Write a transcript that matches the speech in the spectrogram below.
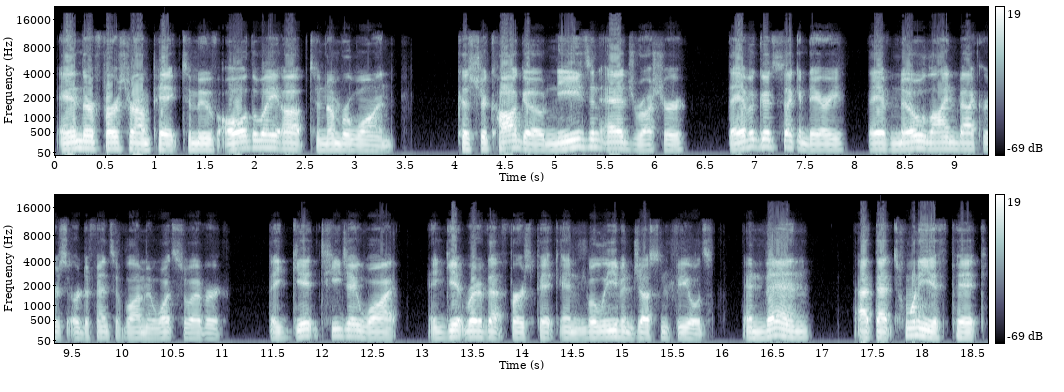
and their first round pick to move all the way up to number one because Chicago needs an edge rusher. They have a good secondary. They have no linebackers or defensive linemen whatsoever. They get TJ Watt and get rid of that first pick and believe in Justin Fields. And then at that 20th pick,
